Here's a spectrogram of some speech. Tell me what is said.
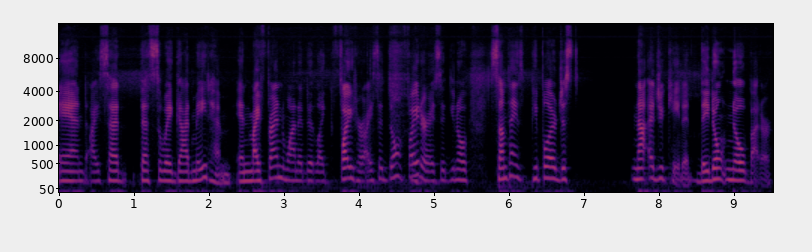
and I said, "That's the way God made him." And my friend wanted to like fight her. I said, "Don't fight her." I said, "You know, sometimes people are just not educated. They don't know better.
